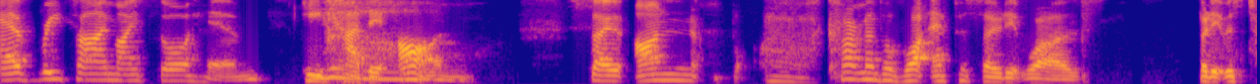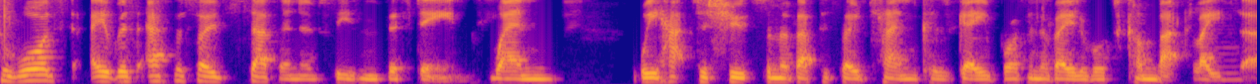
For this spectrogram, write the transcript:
every time I saw him, he had it on. So on, oh, I can't remember what episode it was, but it was towards, it was episode seven of season 15 when we had to shoot some of episode 10 because Gabe wasn't available to come back mm. later.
